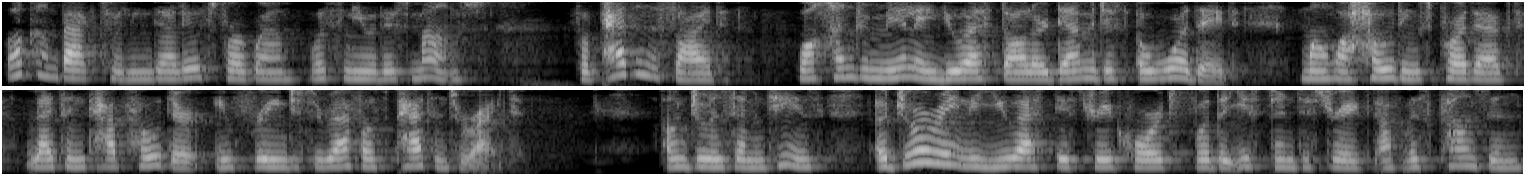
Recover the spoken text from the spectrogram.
Welcome back to Linda Liu's program. What's new this month? For patent side, 100 million US dollar damages awarded. Man Wah Holdings product Lighted Cup Holder infringes Raffel's patent right. On June 17th, a jury in the U.S. District Court for the Eastern District of Wisconsin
